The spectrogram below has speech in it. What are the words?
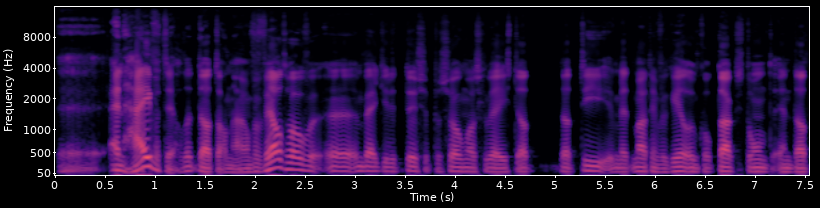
eh, en hij vertelde dat dan Harm van Veldhoven een beetje de tussenpersoon was geweest. Dat, dat die met Martin Vergeel in contact stond en dat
